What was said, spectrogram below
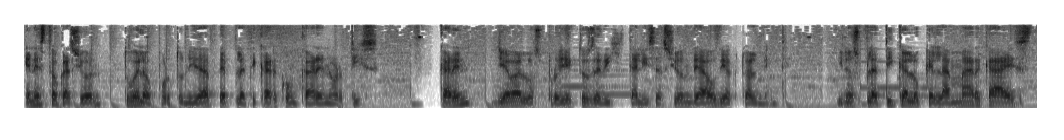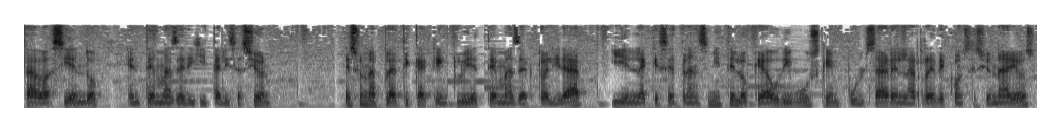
En esta ocasión tuve la oportunidad de platicar con Karen Ortiz. Karen lleva los proyectos de digitalización de audio actualmente y nos platica lo que la marca ha estado haciendo en temas de digitalización es una plática que incluye temas de actualidad y en la que se transmite lo que Audi busca impulsar en la red de concesionarios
